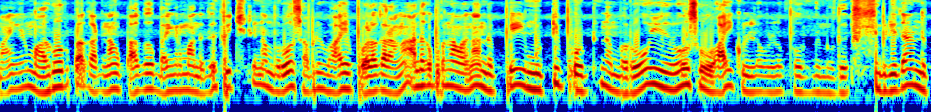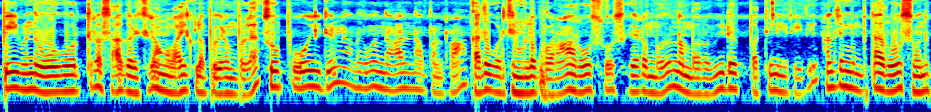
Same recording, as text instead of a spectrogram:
பயங்கரமாக அறுவறுப்பாக காட்டினாங்க. பார்க்க பயங்கரமாக இருந்தது. பிச்சுட்டு நம்ம ரோஸ் அப்படியே வாயை புழக்கிறாங்க. அதுக்கப்புறம் நான் வந்து அந்த பேய் முட்டி போட்டு நம்ம ரோய் ரோஸ் வாய்க்குள்ளே உள்ளே போகுது இப்படி தான் அந்த பேய் வந்து ஒவ்வொருத்தராக சாகடிச்சிட்டு அவங்க வாய்க்குள்ளே போயிடும் போல. ஸோ போயிட்டு அதுக்கப்புறம் இந்த ஆள் என்ன பண்ணுறான் கதை உடச்சின்னு உள்ளே போகிறான் ரோஸ் ரோஸ் கேடும்போது நம்ம வீடை வீடு பற்றி எரியுது. அந்த டைம் பார்த்தா ரோஸ் வந்து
